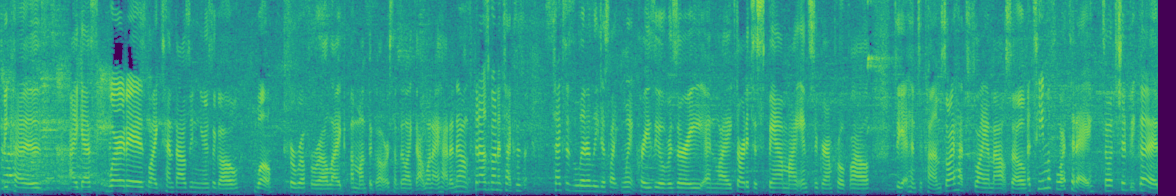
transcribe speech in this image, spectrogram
because I guess where it is like 10,000 years ago, well, for real, for real, like a month ago or something like that when I had announced that I was going to Texas. Texas literally just like went crazy over Zuri and like started to spam my Instagram profile to get him to come. So I had to fly him out. So a team of four today. So it should be good.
